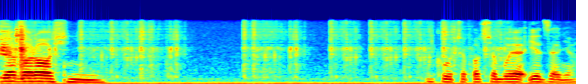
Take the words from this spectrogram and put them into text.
Drzewo rośni. Kurczę, potrzebuję jedzenia.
